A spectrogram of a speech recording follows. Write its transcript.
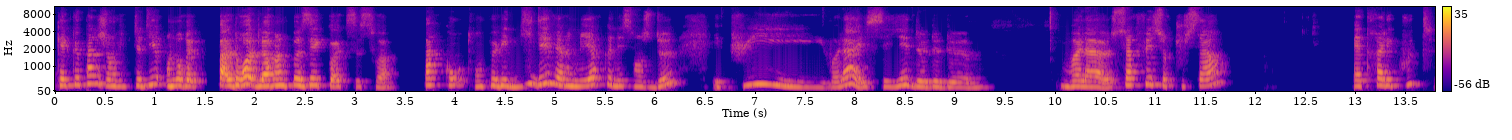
quelque part, j'ai envie de te dire, on n'aurait pas le droit de leur imposer quoi que ce soit. Par contre, on peut les guider vers une meilleure connaissance d'eux et puis, voilà, essayer de, de, de voilà, surfer sur tout ça être à l'écoute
